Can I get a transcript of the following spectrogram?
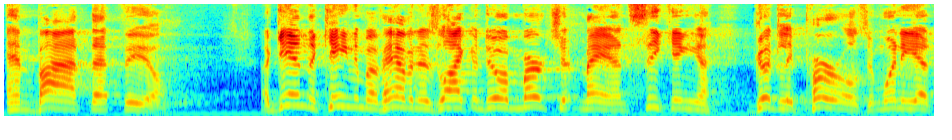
and buyeth that field. Again, the kingdom of heaven is likened to a merchant man seeking goodly pearls. And when he had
